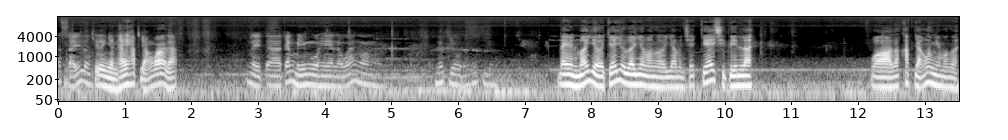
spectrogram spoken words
Hết sảy luôn. Chứ tôi nhìn thấy hấp dẫn quá rồi đó này à, tráng miệng mùa hè là quá ngon rồi nước vô đổ nước vô. Đây mình mới vừa chế vô ly nha mọi người giờ mình sẽ chế xì tin lên. Wow rất hấp dẫn luôn nha mọi người.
